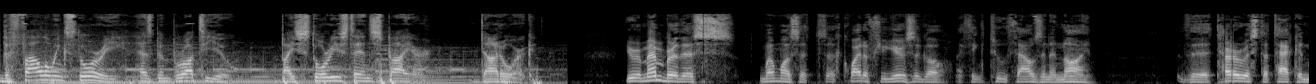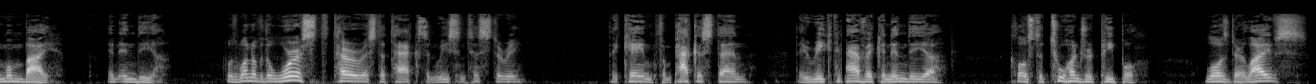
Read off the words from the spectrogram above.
The following story has been brought to you by StoriesToInspire.org. You remember this, when was it? Uh, quite a few years ago, I think 2009, the terrorist attack in Mumbai in India. It was one of the worst terrorist attacks in recent history. They came from Pakistan. They wreaked havoc in India. Close to 200 people lost their lives,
